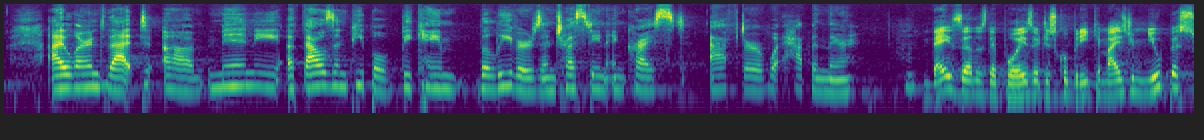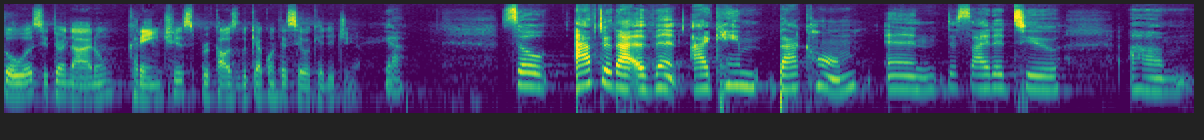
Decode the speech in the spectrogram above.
I learned that um, many, a thousand people became believers and trusting in Christ after what happened there. Dez anos depois, eu descobri que mais de mil pessoas se tornaram crentes por causa do que aconteceu aquele dia. Yeah. So after that event, I came back home and decided to, um,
